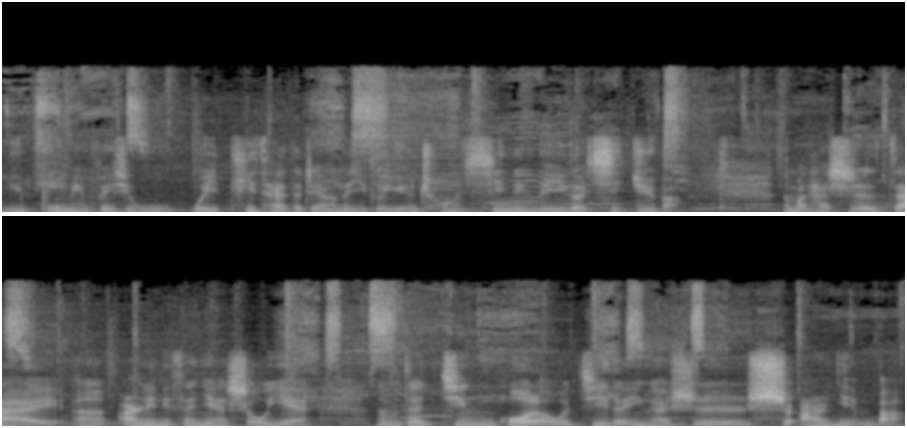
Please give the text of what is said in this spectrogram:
与不明飞行物为题材的这样的一个原创心灵的一个喜剧吧。那么它是在嗯二零零三年首演。那么在经过了，我记得应该是十二年吧，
